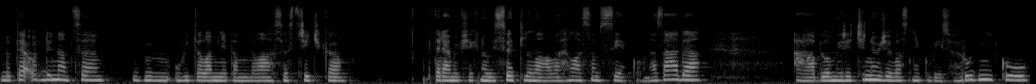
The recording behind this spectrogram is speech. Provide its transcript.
do té ordinace. Mm, uvítala mě tam milá sestřička, která mi všechno vysvětlila. Lehla jsem si jako na záda a bylo mi řečeno, že vlastně jakoby z hrudníku,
